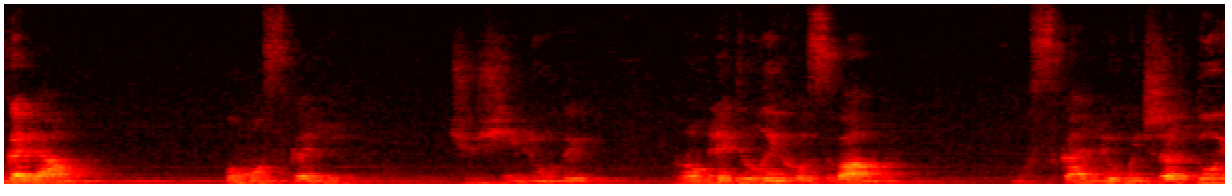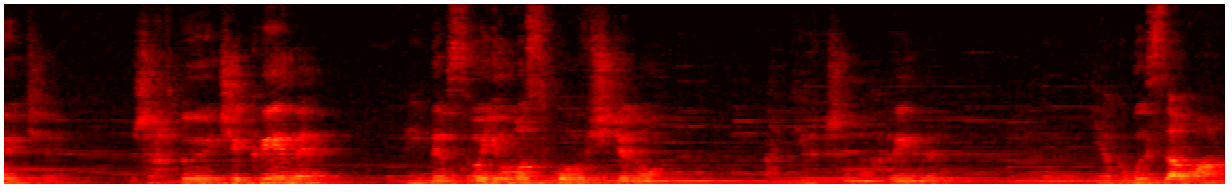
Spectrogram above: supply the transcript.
москалями, бо москалі, чужі люди, роблять лихо з вами. Москаль любить жартуючи, жартуючи кине, піде в свою московщину, а дівчина гине. Якби сама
